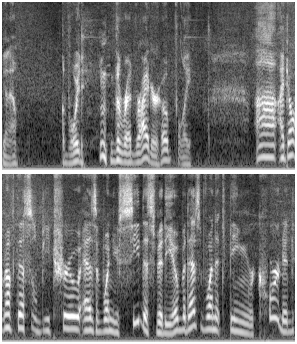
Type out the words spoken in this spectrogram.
you know, avoiding the Red Rider, hopefully. Uh, I don't know if this will be true as of when you see this video, but as of when it's being recorded,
